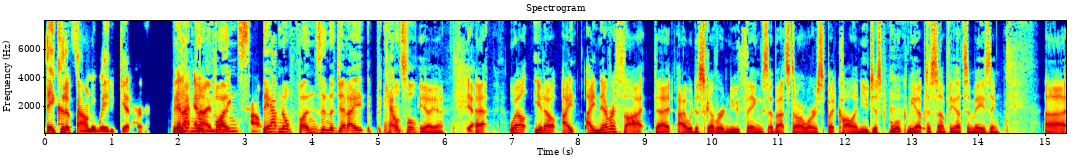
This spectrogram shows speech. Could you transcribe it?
They could have found a way to get her. They And have and no I'm like, funds. how? they have no funds in the Jedi Council. Yeah, yeah. Yeah. Uh, well, you know, I, I never thought that I would discover new things about Star Wars, but Collin, you just woke me up to something. That's amazing. Uh,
